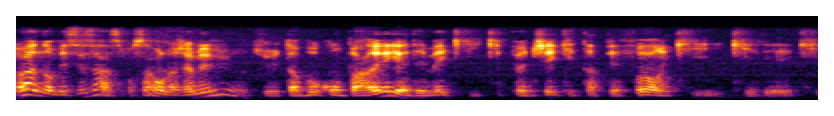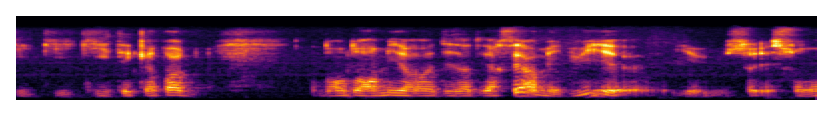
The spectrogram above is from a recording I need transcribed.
Ouais, non, mais c'est ça, c'est pour ça qu'on l'a jamais vu. Tu as beau comparer, il y a des mecs qui, qui punchaient, qui tapaient fort et qui, qui, qui, qui, qui étaient capables d'endormir des adversaires, mais lui, euh, il y a eu son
